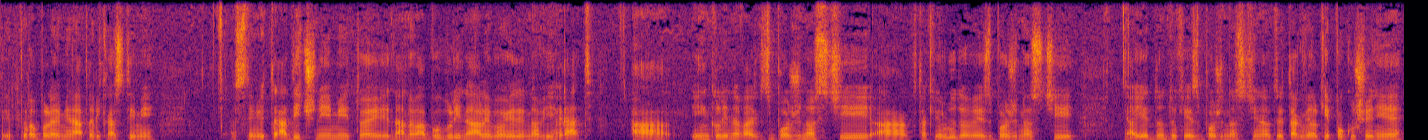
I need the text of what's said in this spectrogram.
Tie problémy napríklad s tými, s tými tradičnými, to je jedna nová bublina alebo jeden nový hrad. A inklinovať k zbožnosti a k takej ľudovej zbožnosti, a jednoduché zbožnosti, no to je tak veľké pokušenie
